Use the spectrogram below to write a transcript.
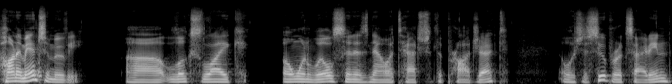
Haunted Mansion movie. Uh, looks like Owen Wilson is now attached to the project, which is super exciting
